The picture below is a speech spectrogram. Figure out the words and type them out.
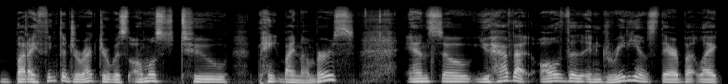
But I think the director was almost too paint by numbers. And so you have that, all the ingredients there, but like,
